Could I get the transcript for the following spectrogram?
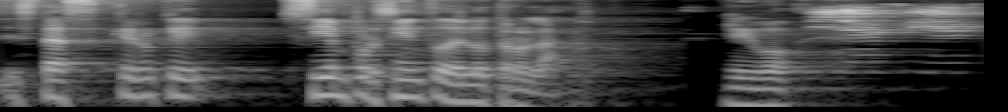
estás creo que 100% del otro lado. Digo, sí, así es,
